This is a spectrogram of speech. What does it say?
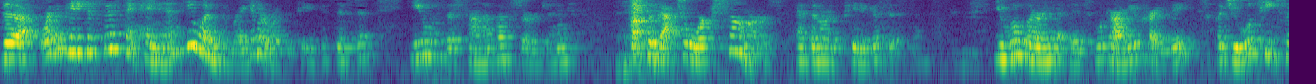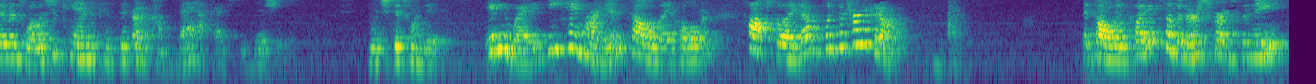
The orthopedic assistant came in. He wasn't the regular orthopedic assistant. He was the son of a surgeon who got to work summers as an orthopedic assistant. You will learn that this will drive you crazy, but you will teach them as well as you can because they're going to come back as physicians, which this one did. Anyway, he came right in, saw the leg holder, pops the leg up, puts a tourniquet on it. It's all in place, so the nurse scrubs the knee.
